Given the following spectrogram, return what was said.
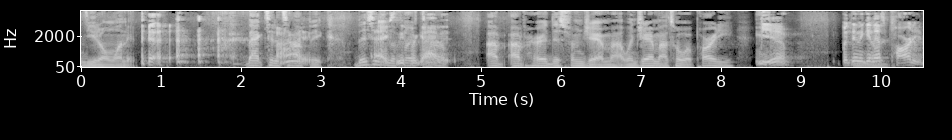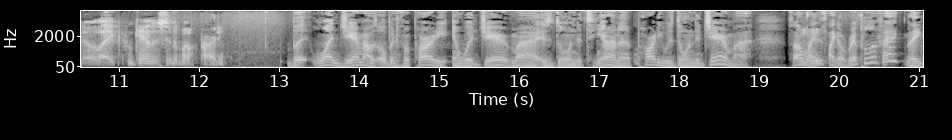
You don't want it. Back to the All right. topic. This I is the first time it. I've I've heard this from Jeremih. When Jeremih told a party, Yeah. But then again, that's party though. Like, who cares a shit about party? but one Jeremih was open for party, and what Jeremih is doing to Teyana, party was doing to Jeremih. So I'm Mm-hmm. like, it's like a ripple effect. Like,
